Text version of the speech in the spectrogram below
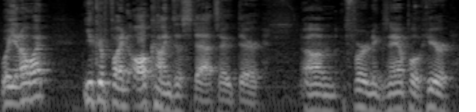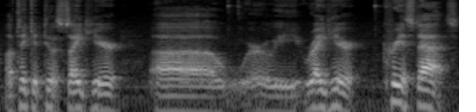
well, you know what? You can find all kinds of stats out there. Um, for an example, here I'll take you to a site here. Uh, where we? Right here, CREA Stats.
